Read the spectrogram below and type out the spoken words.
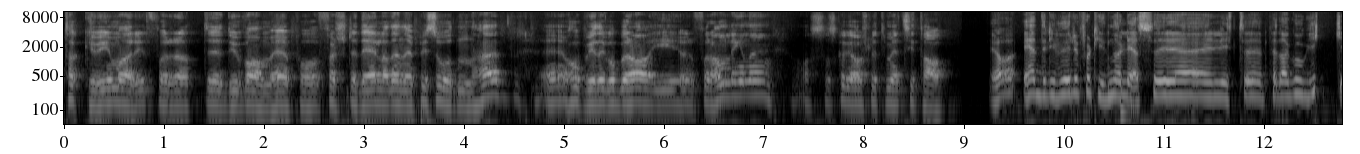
takker vi Marit for at du var med på første del av denne episoden her. Jeg håper vi det går bra i forhandlingene. Og så skal vi avslutte med et sitat ja, jeg driver for tiden og leser eh, litt eh, pedagogikk.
